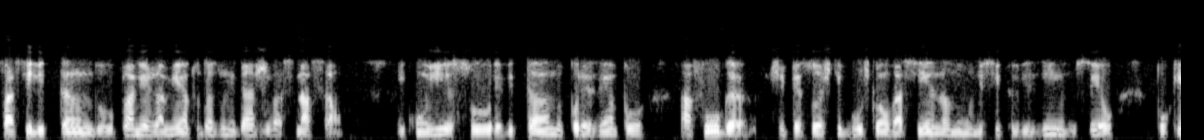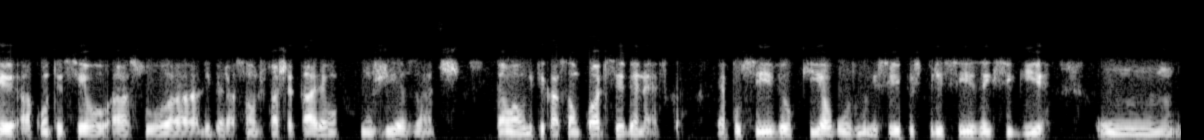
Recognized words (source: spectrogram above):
facilitando o planejamento das unidades de vacinação e, com isso, evitando, por exemplo, a fuga de pessoas que buscam vacina no município vizinho do seu porque aconteceu a sua liberação de faixa etária uns dias antes. Então, a unificação pode ser benéfica. É possível que alguns municípios precisem seguir um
